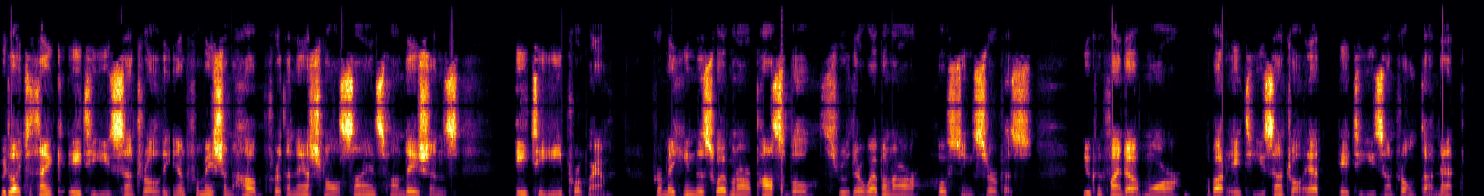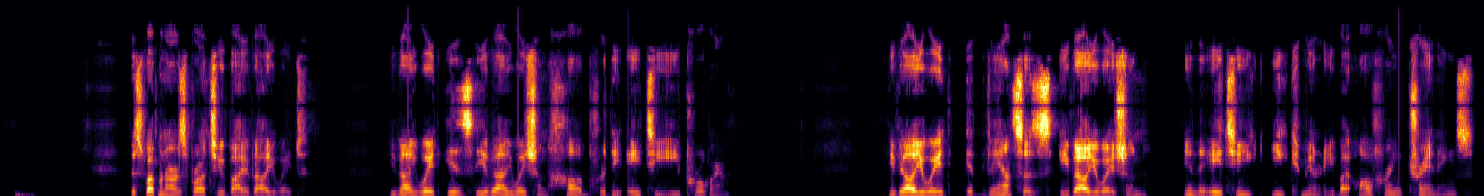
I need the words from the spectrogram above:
We'd like to thank ATE Central, the information hub for the National Science Foundation's ATE program, for making this webinar possible through their webinar hosting service. You can find out more about ATE Central at atecentral.net. This webinar is brought to you by Evaluate. Evaluate is the evaluation hub for the ATE program. Evaluate advances evaluation in the ATE community by offering trainings,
